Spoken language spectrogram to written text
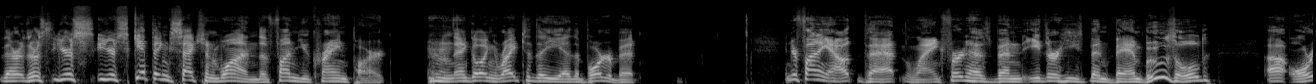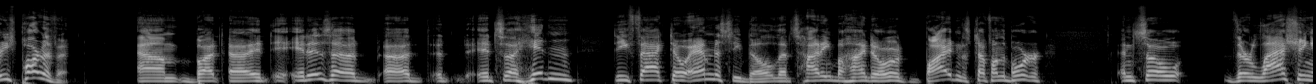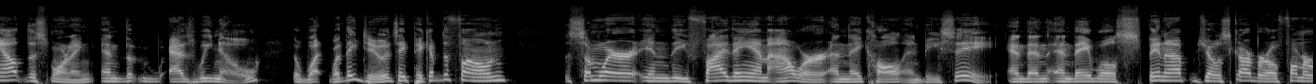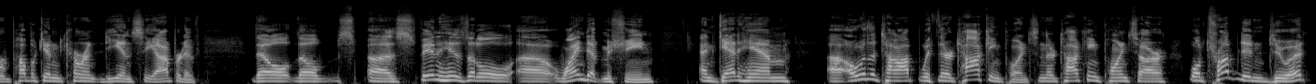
there, there's you're you're skipping section one, the fun Ukraine part, and going right to the uh, the border bit. And you're finding out that Lankford has been either he's been bamboozled, uh, or he's part of it. Um, but uh, it it is a, a it's a hidden de facto amnesty bill that's hiding behind oh Biden stuff on the border, and so they're lashing out this morning. And the, as we know, the what what they do is they pick up the phone somewhere in the 5 a.m. hour and they call NBC, and then and they will spin up Joe Scarborough, former Republican, current DNC operative. They'll they'll uh, spin his little uh, machine and get him uh, over the top with their talking points. And their talking points are, well, Trump didn't do it.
